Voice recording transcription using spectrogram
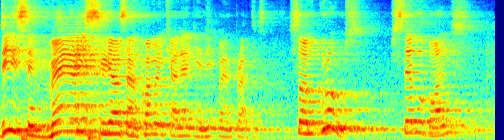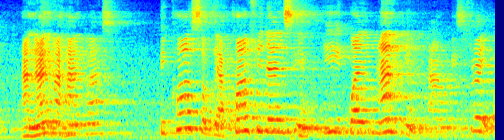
This is a very serious and common challenge in equine practice. Some grooms, stable boys, and animal handlers, because of their confidence in equine handling and restraint,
